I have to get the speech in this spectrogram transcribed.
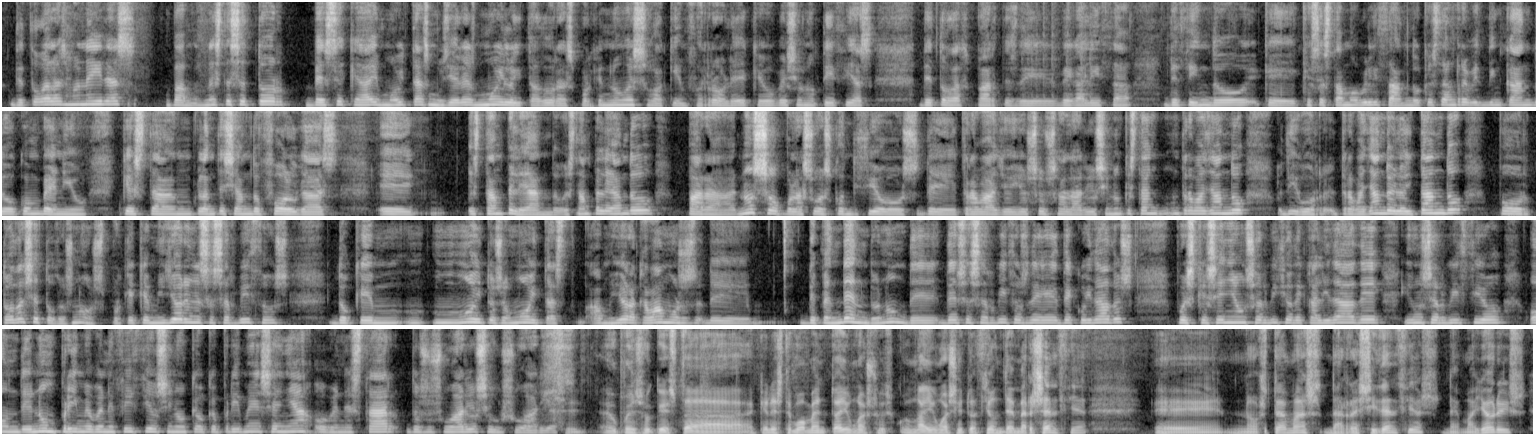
De todas as maneiras, vamos, neste sector vese que hai moitas mulleres moi loitadoras, porque non é só aquí en Ferrol, eh, que eu vexo noticias de todas partes de, de Galiza dicindo que, que se está mobilizando, que están reivindicando o convenio, que están plantexando folgas, eh, están peleando, están peleando para non só polas súas condicións de traballo e os seus salarios, sino que están traballando, digo, traballando e loitando por todas e todos nós, porque que melloren eses servizos do que moitos ou moitas, a mellor acabamos de, dependendo non de, deses servizos de, de cuidados, pois que seña un servicio de calidade e un servicio onde non prime o beneficio, sino que o que prime seña o benestar dos usuarios e usuarias. Sí. Eu penso que está que neste momento hai unha, hai unha situación de emerxencia eh, nos temas das residencias de maiores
